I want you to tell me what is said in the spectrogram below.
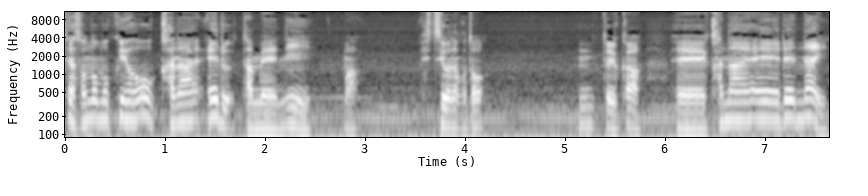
ではその目標を叶えるために、まあ、必要なことん？というか、えー、叶えれない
